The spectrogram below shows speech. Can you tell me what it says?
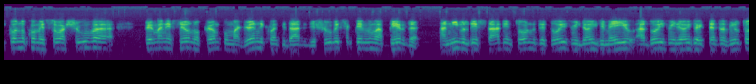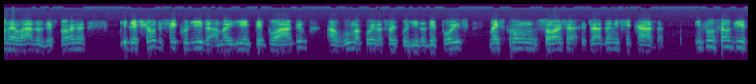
quando começou a chuva permaneceu no campo uma grande quantidade de chuva e se teve uma perda a nível de estado em torno de 2 milhões e meio a 2 milhões e 800 mil toneladas de soja que deixou de ser colhida, a maioria em tempo hábil, alguma coisa foi colhida depois, mas com soja já danificada. Em função disso,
